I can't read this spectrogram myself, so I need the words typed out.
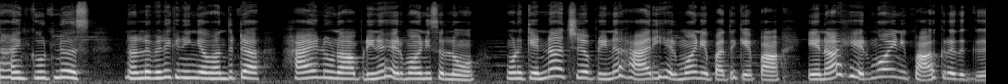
தேங்க் குட்னஸ் நல்ல வேலைக்கு நீங்கள் வந்துட்டா ஹாய் லூனா அப்படின்னு ஹெர்மாயினி சொல்லும். உனக்கு என்னாச்சு அப்படின்னு ஹாரி ஹெர்மோயினியை பார்த்து கேட்பான். ஏன்னா ஹெர்மோயினி பார்க்குறதுக்கு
